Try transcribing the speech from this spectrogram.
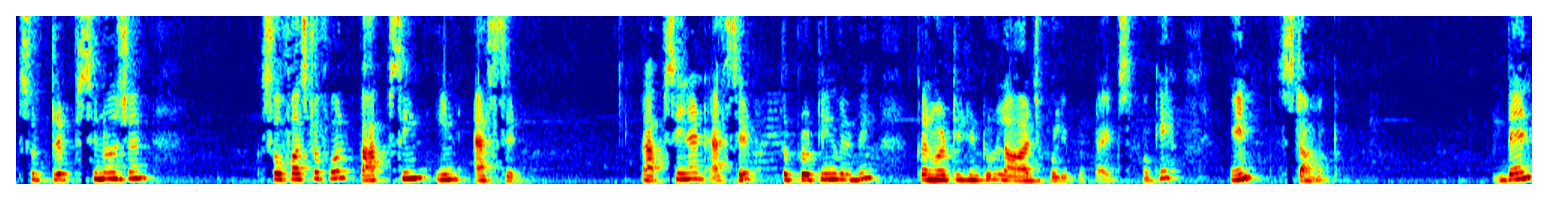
So trypsinogen, so first of all pepsin in acid. Pepsin and acid, the protein will be converted into large polypeptides, okay, in stomach. Then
